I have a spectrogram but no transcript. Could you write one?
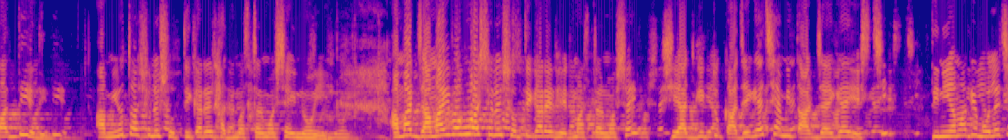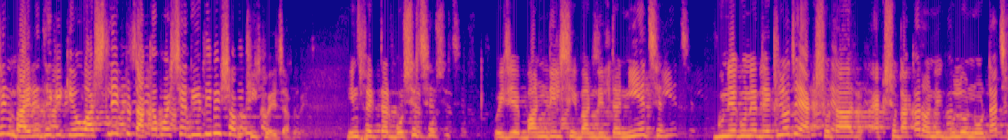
বাদ দিয়ে দিন। আমিও তো আসলে সত্যিকারের হেডমাস্টার মশাই নই। আমার জামাইবাবু আসলে সত্যিকারের হেডমাস্টার মশাই। সে আজকে একটু কাজে গেছে, আমি তার জায়গায় এসছি। তিনি আমাকে বলেছেন, বাইরে থেকে কেউ আসলে একটু টাকা পয়সা দিয়ে দিবি, সব ঠিক হয়ে যাবে। ইন্সপেক্টর বসেছে, ওই যে বান্ডিল, সেই বান্ডিলটা নিয়েছে। গুনে গুনে দেখল যে একশোটার একশো টাকার অনেকগুলো নোট আছে,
